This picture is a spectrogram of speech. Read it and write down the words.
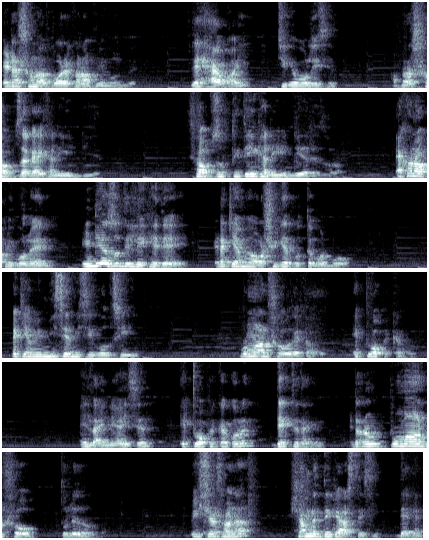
এটা শোনার পর এখন আপনি বলবেন যে হ্যাঁ ভাই, ঠিকই বলেছেন। আপনার সব জায়গায় খালি ইন্ডিয়া সব যুক্তিতেই খালি ইন্ডিয়ারে জোড়া এখন আপনি বলেন ইন্ডিয়া যদি লিখে দেয়, এটা কি আমি অস্বীকার করতে পারব? এটা কি আমি মিশে মিশে বলছি? প্রমাণ সহ দেখাবো। একটু অপেক্ষা করুন। এই লাইনে আইছেন, একটু অপেক্ষা করেন, দেখতে থাকেন। এটার আমি প্রমাণ সহ তুলে ধরবো। বিশ্বাস হয় না? সামনের দিকে আসতেছি। দেখেন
